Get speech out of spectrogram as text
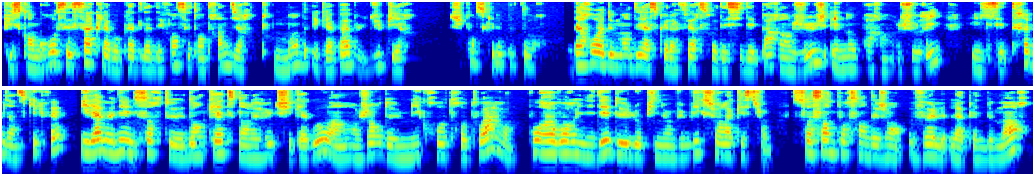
Puisqu'en gros, c'est ça que l'avocat de la défense est en train de dire. Tout le monde est capable du pire. Je pense qu'il a pas tort. Darrow a demandé à ce que l'affaire soit décidée par un juge et non par un jury, et il sait très bien ce qu'il fait. Il a mené une sorte d'enquête dans les rues de Chicago, un genre de micro-trottoir, pour avoir une idée de l'opinion publique sur la question. 60% des gens veulent la peine de mort,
